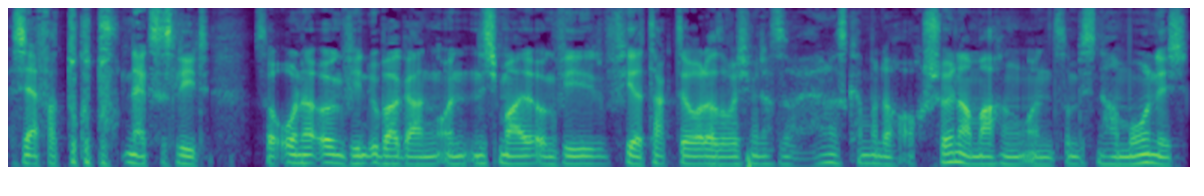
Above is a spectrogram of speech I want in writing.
Das ist einfach duck, duck, nächstes Lied. So ohne irgendwie einen Übergang und nicht mal irgendwie vier Takte oder so. Ich mir dachte so, ja, das kann man doch auch schöner machen und so ein bisschen harmonisch.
